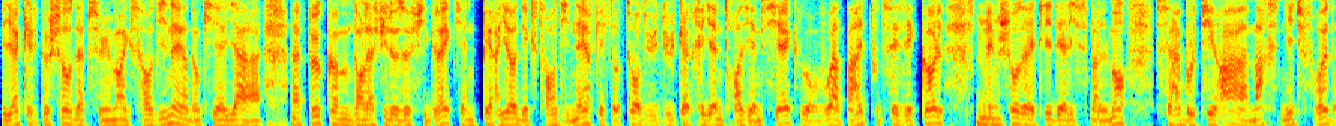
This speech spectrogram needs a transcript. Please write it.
il y a quelque chose d'absolument extraordinaire. Donc il y a, il y a un, un peu comme dans la philosophie grecque, il y a une période extraordinaire qui est autour du, du 4e, 3e siècle, où on voit apparaître toutes ces écoles. Même chose avec l'idéalisme allemand, ça aboutira à Marx, Nietzsche, Freud.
